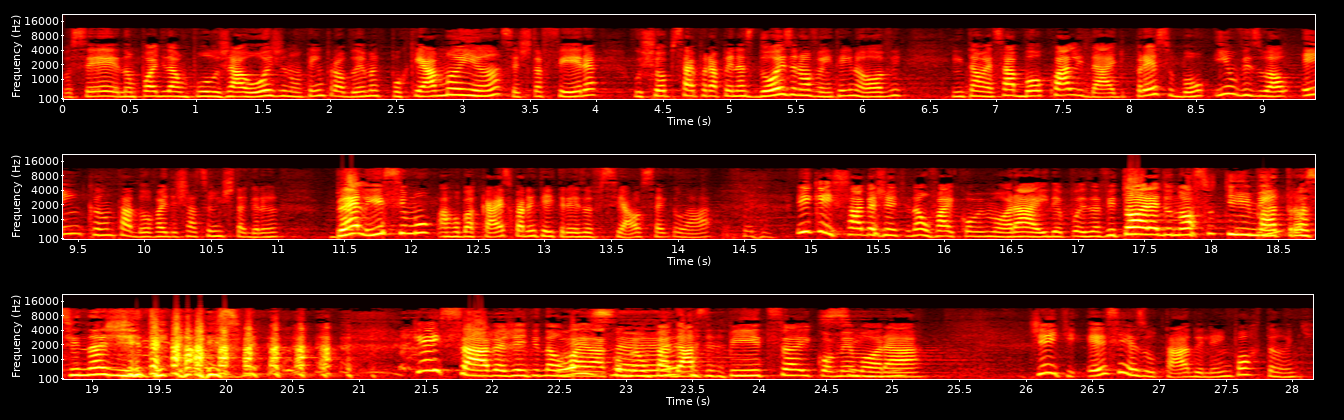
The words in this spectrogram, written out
você não pode dar um pulo já hoje, não tem problema, porque amanhã, sexta-feira, o show sai por apenas R$ 2,99. Então é sabor, qualidade, preço bom e um visual encantador. Vai deixar seu Instagram belíssimo, arroba Cais43oficial, segue lá. E quem sabe a gente não vai comemorar aí depois a vitória do nosso time. Patrocina a gente, Cais. quem sabe a gente não pois vai lá comer é. um pedaço de pizza e comemorar. Sim. Gente, esse resultado ele é importante.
